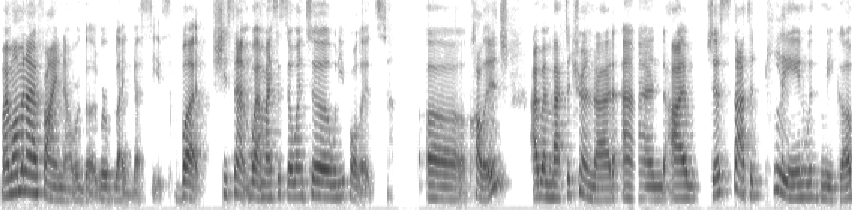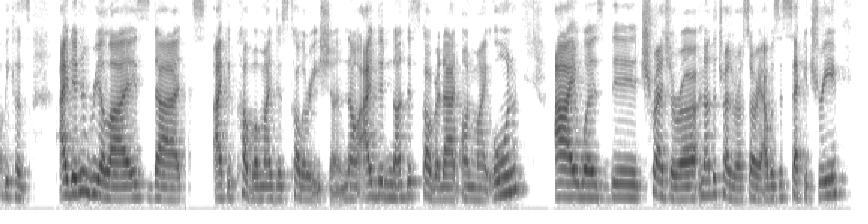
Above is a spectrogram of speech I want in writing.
My mom and I are fine now. We're good. We're like besties. But she sent well, my sister went to what do you call it? Uh college I went back to Trinidad and I just started playing with makeup because I didn't realize that I could cover my discoloration. Now, I did not discover that on my own. I was the treasurer, not the treasurer, sorry, I was the secretary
